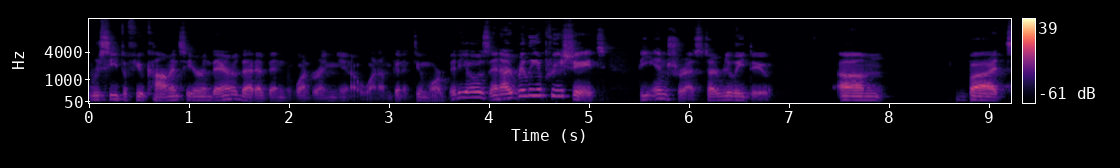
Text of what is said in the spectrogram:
received a few comments here and there that have been wondering, you know, when I'm going to do more videos, and I really appreciate the interest. I really do. Um, but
